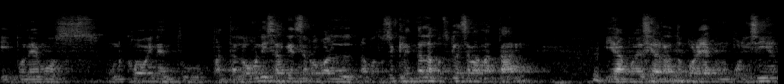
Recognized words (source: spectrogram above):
y ponemos un coin en tu pantalón y si alguien se roba la motocicleta, la motocicleta se va a matar y ya puedes ir al rato por allá con un policía.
